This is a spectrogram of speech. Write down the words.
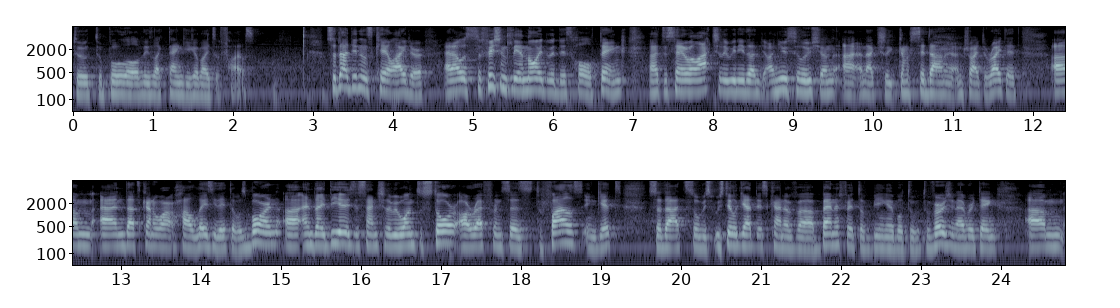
to, to pull all of these like 10 gigabytes of files. So that didn't scale either. And I was sufficiently annoyed with this whole thing uh, to say, well, actually, we need a, a new solution uh, and actually kind of sit down and, and try to write it. Um, and that's kind of how lazy data was born. Uh, and the idea is essentially we want to store our references to files in Git so that so we, we still get this kind of uh, benefit of being able to, to version everything. Um,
